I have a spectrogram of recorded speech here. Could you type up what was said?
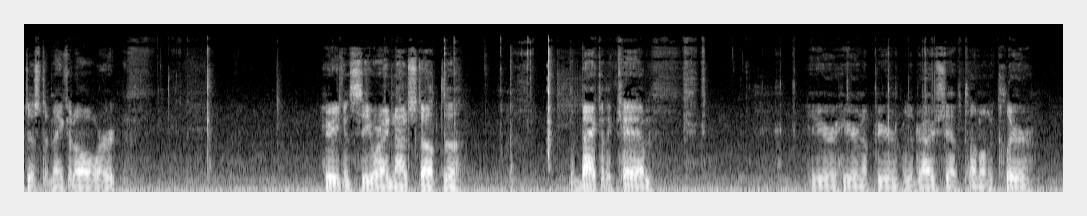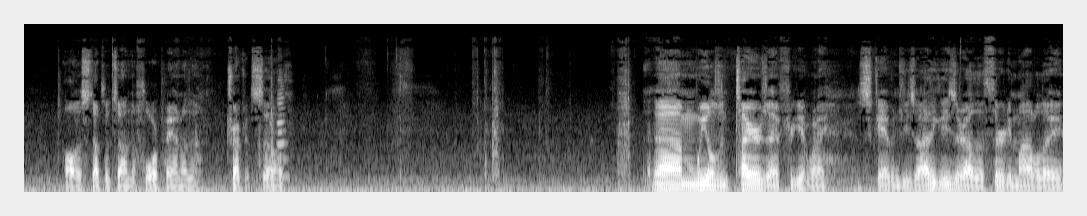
just to make it all work. Here you can see where I notched out the the back of the cab. Here, here, and up here for the drive shaft tunnel to clear all the stuff that's on the floor pan of the truck itself. Um, wheels and tires, I forget what I scavenged these. I think these are out of the 30 Model A.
